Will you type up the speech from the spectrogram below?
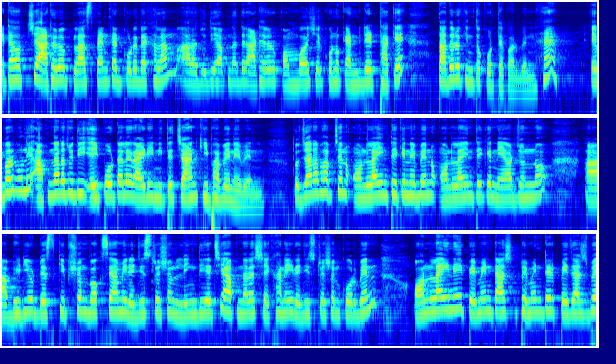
এটা হচ্ছে আঠেরো প্লাস প্যান কার্ড করে দেখালাম। আর যদি আপনাদের আঠেরোর কম বয়সের কোনো ক্যান্ডিডেট থাকে, তাদেরও কিন্তু করতে পারবেন হ্যাঁ? এবার বলি, আপনারা যদি এই পোর্টালের আইডি নিতে চান, কীভাবে নেবেন? তো যারা ভাবছেন অনলাইন থেকে নেবেন অনলাইন থেকে নেওয়ার জন্য ভিডিও ডেসক্রিপশন বক্সে আমি রেজিস্ট্রেশন লিঙ্ক দিয়েছি, আপনারা সেখানেই রেজিস্ট্রেশন করবেন। অনলাইনে পেমেন্ট আস পেমেন্টের পেজ আসবে,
